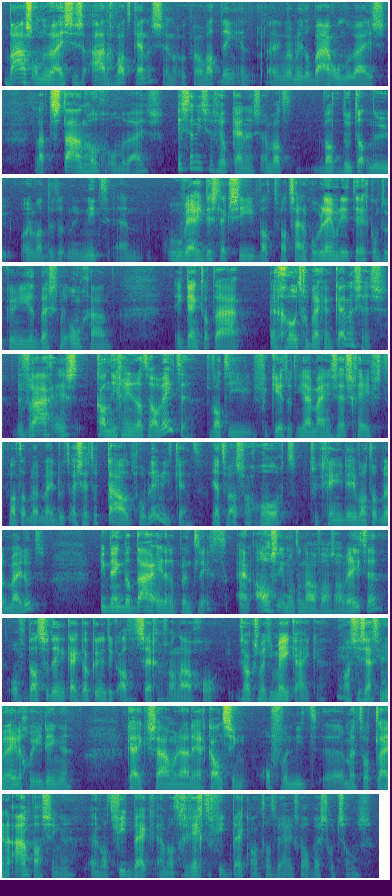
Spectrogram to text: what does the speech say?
Basisonderwijs is aardig wat kennis en ook wel wat dingen in. Bij middelbaar onderwijs, laat staan hoger onderwijs. Is er niet zoveel kennis en wat, wat doet dat nu en wat doet dat nu niet? En hoe werkt dyslexie? Wat, wat zijn de problemen die je tegenkomt? Hoe kun je hier het beste mee omgaan? Ik denk dat daar een groot gebrek aan kennis is. De vraag is, kan diegene dat wel weten? Wat hij verkeerd doet en jij mij een 6 geeft, wat dat met mij doet, als jij totaal het probleem niet kent. Je hebt er wel eens van gehoord, natuurlijk geen idee wat dat met mij doet. Ik denk dat daar eerder een punt ligt. En als iemand er nou van zou weten, of dat soort dingen, kijk, dan kun je natuurlijk altijd zeggen van, nou, goh, zou ik eens met je meekijken? Want je zegt hier nu hele goede dingen. Kijken samen naar de herkansing of we niet eh, met wat kleine aanpassingen en wat feedback en wat gerichte feedback, want dat werkt wel best goed soms,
